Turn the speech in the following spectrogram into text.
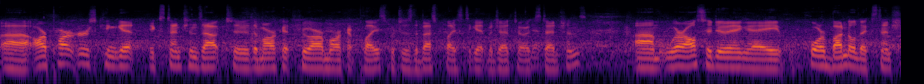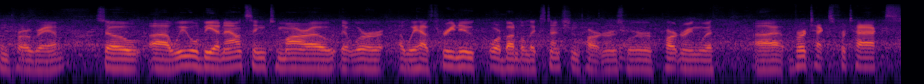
uh, our partners can get extensions out to the market through our marketplace, which is the best place to get Magento extensions. Um, we're also doing a core bundled extension program. So uh, we will be announcing tomorrow that we're uh, we have three new core bundled extension partners. We're partnering with uh, Vertex for tax,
